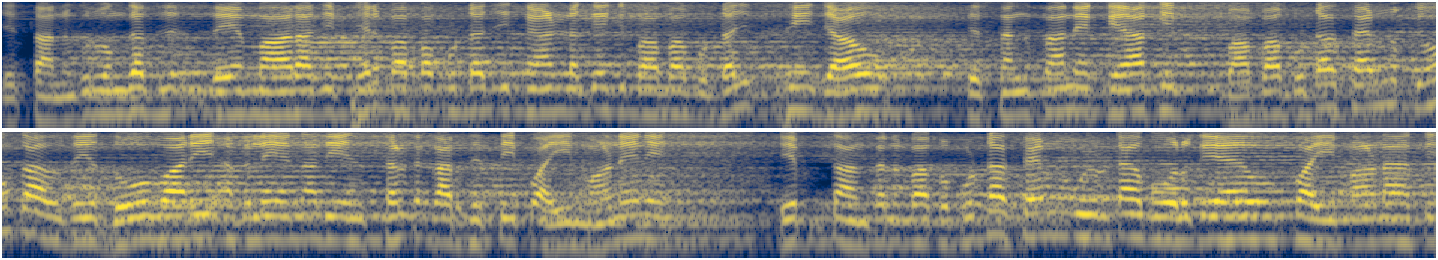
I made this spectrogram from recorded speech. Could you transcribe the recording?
ਤੇ ਧੰਨ ਗੁਰੂ ਅੰਗਦ ਦੇਵ ਮਹਾਰਾਜ ਜੀ, ਫਿਰ ਬਾਬਾ ਬੁੱਢਾ ਜੀ ਕਹਿਣ ਲੱਗੇ ਕਿ ਬਾਬਾ ਬੁੱਢਾ ਜੀ, ਤੁਸੀਂ ਜਾਓ। ਤੇ ਸੰਗਤਾਂ ਨੇ ਕਿਹਾ ਕਿ ਬਾਬਾ ਬੁੱਢਾ ਸਾਹਿਬ ਨੂੰ ਕਿਉਂ ਘੱਲਦੇ ਹੋ? ਦੋ ਵਾਰੀ ਅਗਲੇ ਇਹਨਾਂ ਦੀ ਇਨਸਲਟ ਕਰ ਦਿੱਤੀ ਭਾਈ ਮਾਣੇ ਨੇ। ਇਹ ਧੰਨ ਧੰਨ ਬਾਬਾ ਬੁੱਢਾ ਸਾਹਿਬ ਨੂੰ ਉਲਟਾ ਬੋਲ ਗਿਆ ਉਹ ਭਾਈ ਮਾਣਾ ਕਿ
